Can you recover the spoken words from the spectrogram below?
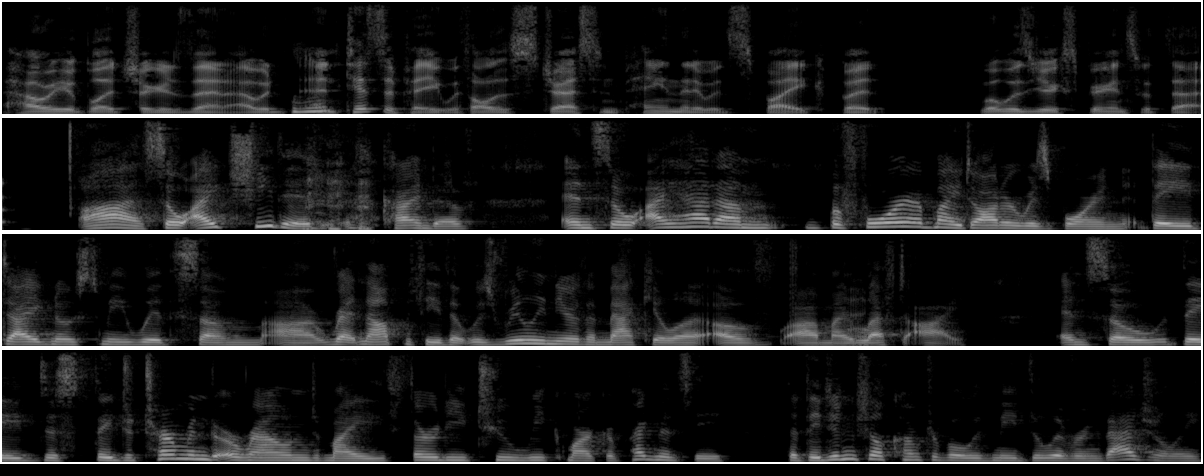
how are your blood sugars then? I would Mhm. anticipate with all the stress and pain that it would spike. But what was your experience with that? Ah, so I cheated, kind of. And so I had um before my daughter was born, they diagnosed me with some uh, retinopathy that was really near the macula of uh, my Wow. left eye. And so they just they determined around my 32 week mark of pregnancy that they didn't feel comfortable with me delivering vaginally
